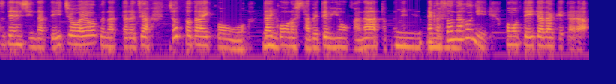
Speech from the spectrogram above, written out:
末年始になって胃腸が弱くなったらじゃあちょっと大根を大根おろし食べてみようかなとかね、うん。なんかそんな風に思っていただけたら、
